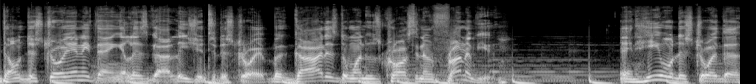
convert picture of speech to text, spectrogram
don't destroy anything unless God leads you to destroy it. But God is the one who's crossing in front of you and he will destroy the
